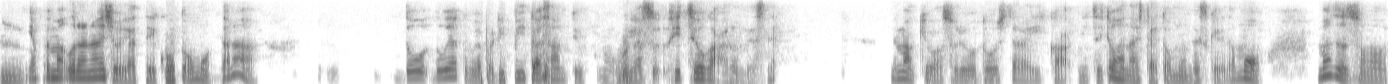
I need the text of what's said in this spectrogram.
うん、やっぱりまあ占い師をやっていこうと思ったら、どう、どうやってもやっぱりリピーターさんっていうのを増やす必要があるんですね。で、まあ今日はそれをどうしたらいいかについてお話したいと思うんですけれども、まずその、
